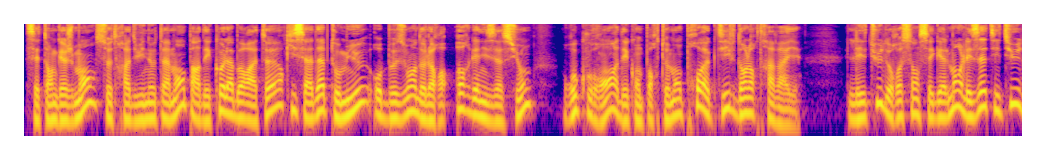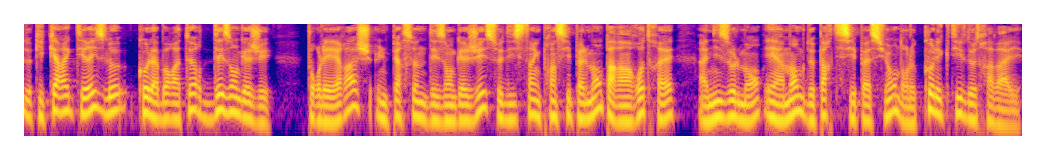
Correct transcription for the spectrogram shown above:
Cet engagement se traduit notamment par des collaborateurs qui s'adaptent au mieux aux besoins de leur organisation, recourant à des comportements proactifs dans leur travail. L'étude recense également les attitudes qui caractérisent le collaborateur désengagé. Pour les RH, une personne désengagée se distingue principalement par un retrait, un isolement et un manque de participation dans le collectif de travail.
